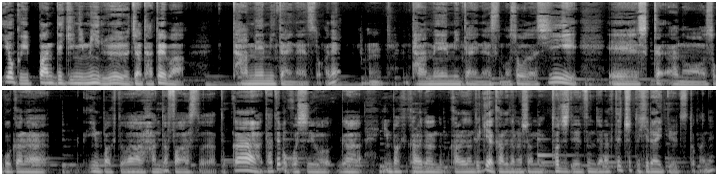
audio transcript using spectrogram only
よく一般的に見る、じゃあ例えば、ためみたいなやつとかね、うん、ためみたいなやつもそうだし、えー、しっかり、あのー、そこからインパクトはハンドファーストだとか、例えば腰がインパクト体の、体の時は体の正面閉じて打つんじゃなくてちょっと開いて打つとかね。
